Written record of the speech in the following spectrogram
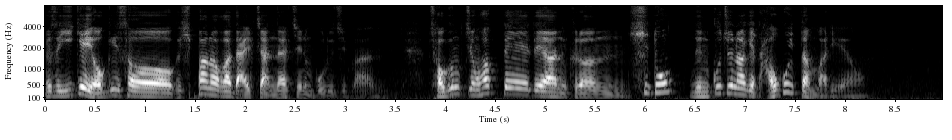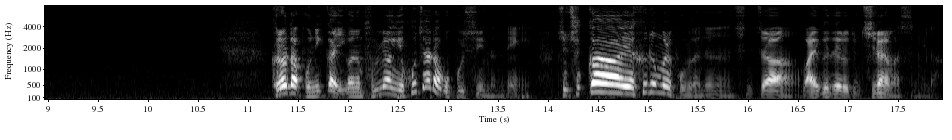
그래서 이게 여기서 그 시판화가 날지 안 날지는 모르지만 적응증 확대에 대한 그런 시도는 꾸준하게 나오고 있단 말이에요. 그러다 보니까 이거는 분명히 호재라고 볼 수 있는데 지금 주가의 흐름을 보면은 진짜 말 그대로 좀 지랄 맞습니다.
